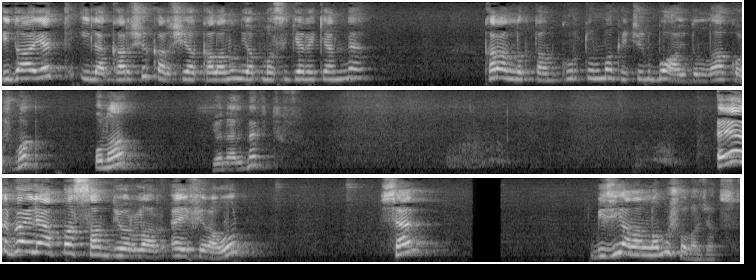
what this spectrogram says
hidayet ile karşı karşıya kalanın yapması gereken ne? Karanlıktan kurtulmak için bu aydınlığa koşmak, ona yönelmektir. Eğer böyle yapmazsan diyorlar ey Firavun, sen bizi yalanlamış olacaksın.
